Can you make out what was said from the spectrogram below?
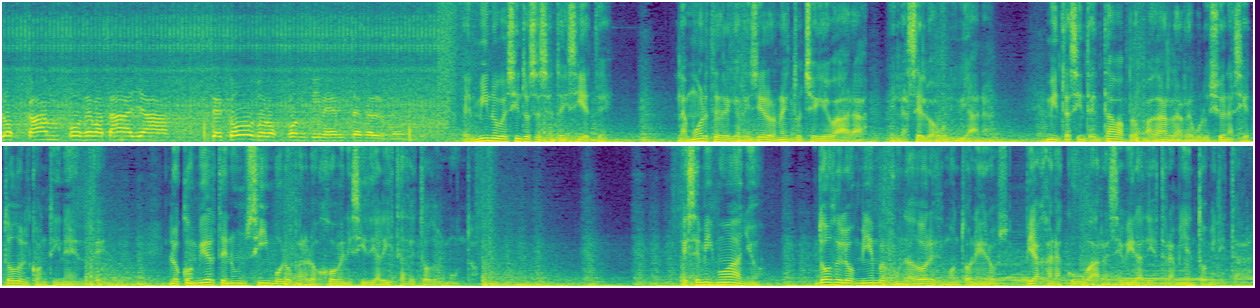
los campos de batalla de todos los continentes del mundo. En 1967, la muerte del guerrillero Ernesto Che Guevara en la selva boliviana, mientras intentaba propagar la revolución hacia todo el continente, lo convierte en un símbolo para los jóvenes idealistas de todo el mundo. Ese mismo año, dos de los miembros fundadores de Montoneros viajan a Cuba a recibir adiestramiento militar.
